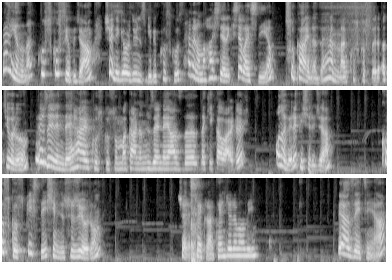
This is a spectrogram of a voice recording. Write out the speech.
Ben yanına kuskus yapacağım. Şöyle gördüğünüz gibi kuskus. Hemen onu haşlayarak işe başlayayım. Su kaynadı. Hemen kuskusları atıyorum. Üzerinde her kuskusun makarnanın üzerinde yazdığı dakika vardır. Ona göre pişireceğim. Kuskus pişti. Şimdi süzüyorum. Şöyle tekrar tencereme alayım. Biraz zeytinyağı.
